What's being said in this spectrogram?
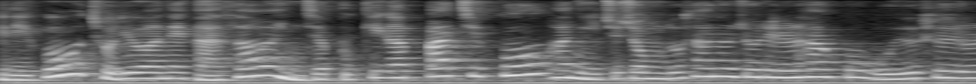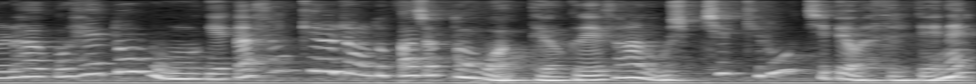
그리고 조리원에 가서 이제 붓기가 빠지고 한 2주 정도 산후조리를 하고 모유수유를 하고 해도 몸무게가 3kg 정도 빠졌던 것 같아요. 그래서 한 57kg 집에 왔을 때는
